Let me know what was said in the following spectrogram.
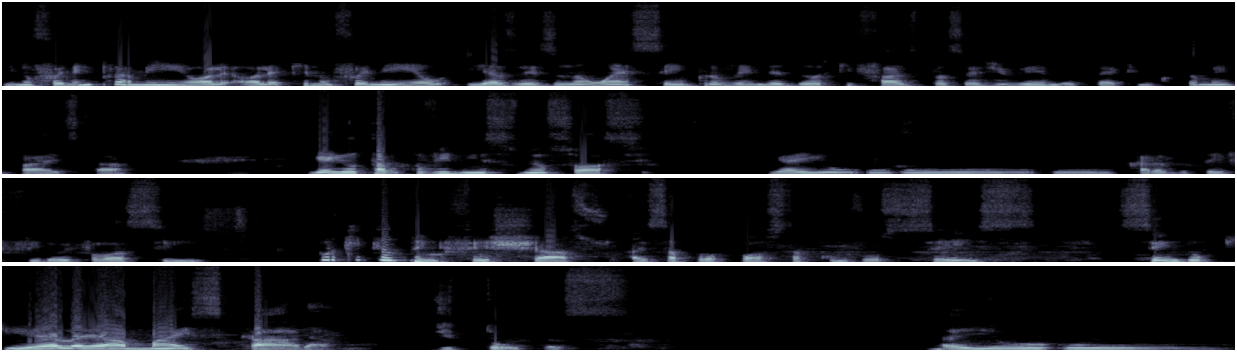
e não foi nem para mim, olha, olha que não foi nem eu, e às vezes não é sempre o vendedor que faz o processo de venda, o técnico também faz, tá? E aí eu tava com o Vinícius, meu sócio, e aí o, o, o cara do virou e falou assim, por que, que eu tenho que fechar essa proposta com vocês, sendo que ela é a mais cara de todas? Aí o, o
